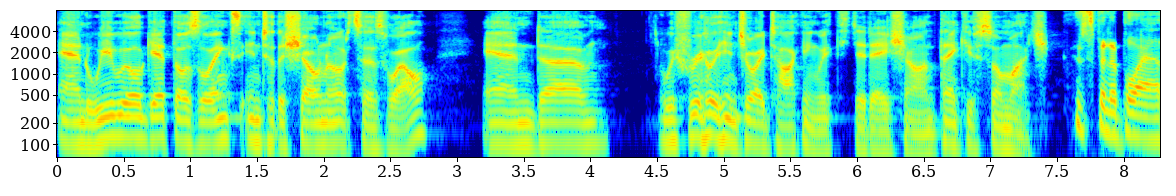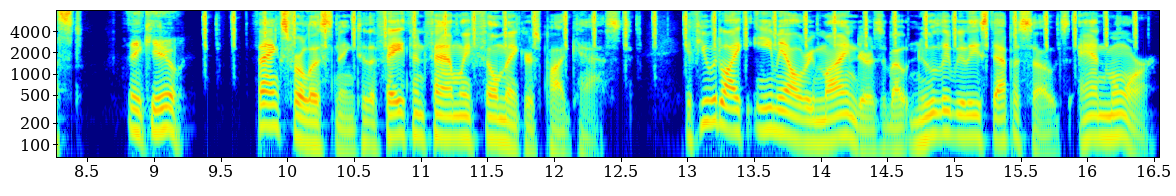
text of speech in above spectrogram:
And we will get those links into the show notes as well. And um, we've really enjoyed talking with you today, Sean. Thank you so much. It's been a blast. Thank you. Thanks for listening to the Faith and Family Filmmakers Podcast. If you would like email reminders about newly released episodes and more,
